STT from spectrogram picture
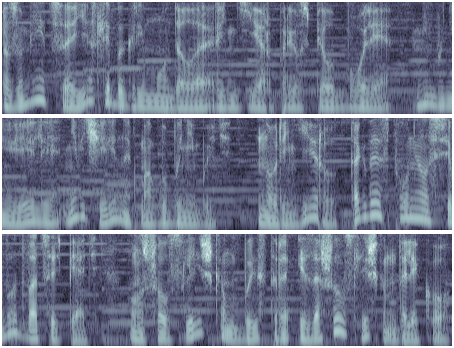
Разумеется, если бы Гримодала Реньер преуспел более, ни Бунюэли, ни вечеринок могло бы не быть. Но Реньеру тогда исполнилось всего 25. Он шел слишком быстро и зашел слишком далеко,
